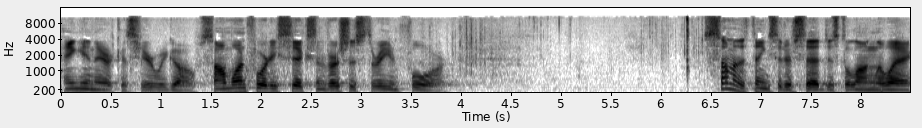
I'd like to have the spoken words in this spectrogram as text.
hang in there because here we go. Psalm 146 and verses 3 and 4 some of the things that are said just along the way.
